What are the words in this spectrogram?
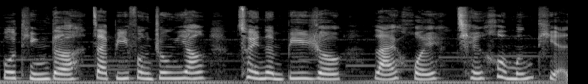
不停地在逼缝中央脆嫩逼肉来回前后猛舔。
